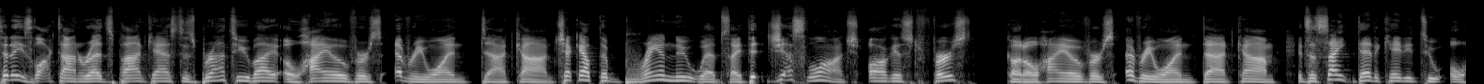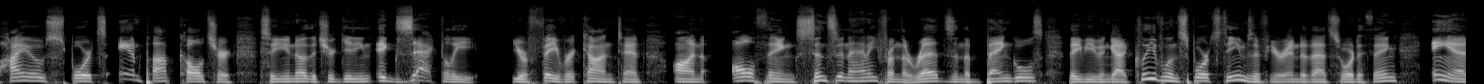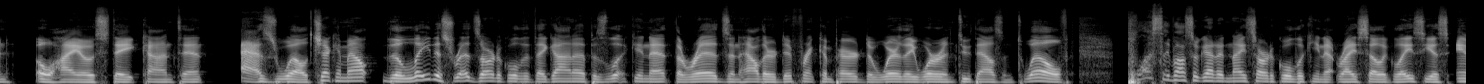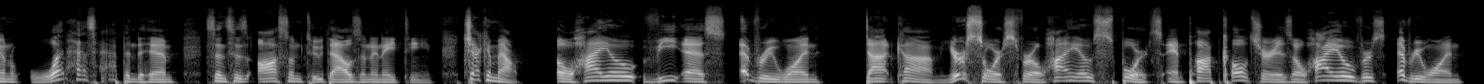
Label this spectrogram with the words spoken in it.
Today's Locked On Reds podcast is brought to you by OhioVerseEveryone.com. Check out the brand new website that just launched August 1st called OhioVerseEveryone.com. It's a site dedicated to Ohio sports and pop culture, so you know that you're getting exactly your favorite content on all things Cincinnati from the Reds and the Bengals. They've even got Cleveland sports teams if you're into that sort of thing. And Ohio State content as well. Check him out. The latest Reds article that they got up is looking at the Reds and how they're different compared to where they were in 2012. Plus, they've also got a nice article looking at Raisel Iglesias and what has happened to him since his awesome 2018. Check him out. Ohio vs. Everyone.com. Your source for Ohio sports and pop culture is Ohio vs. Everyone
